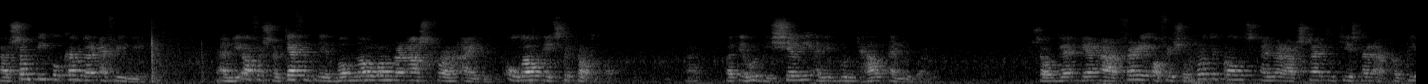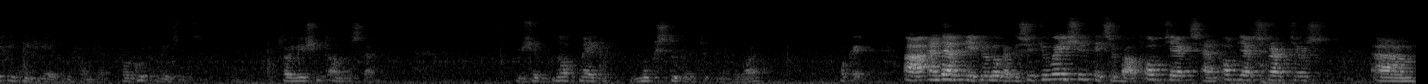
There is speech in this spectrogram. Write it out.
Now some people come there every week and the officer definitely will no longer ask for an ID, although it's the protocol. Right? but it would be silly and it wouldn't help anybody. So there, there are very official protocols and there are strategies that are completely deviating from that for good reasons. So you should understand. You should not make it look stupid to people, right? Okay. Uh, and then if you look at the situation, it's about objects and object structures. Um,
